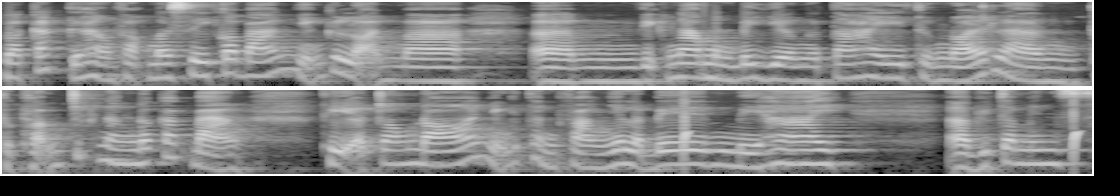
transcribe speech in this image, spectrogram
Và các cửa hàng pharmacy có bán những cái loại mà uh, Việt Nam mình bây giờ người ta hay thường nói là thực phẩm chức năng đó các bạn. Thì ở trong đó những cái thành phần như là B12 à, vitamin C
